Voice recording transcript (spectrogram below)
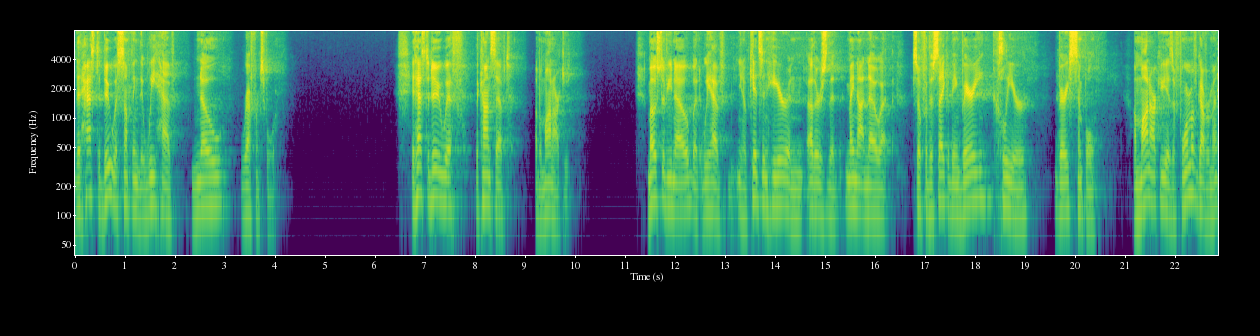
that has to do with something that we have no reference for. It has to do with the concept of a monarchy. Most of you know, but we have you know kids in here and others that may not know. Uh, so, for the sake of being very clear, very simple, a monarchy is a form of government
